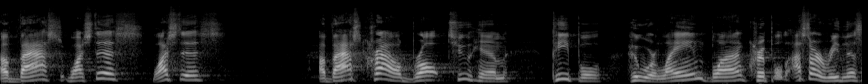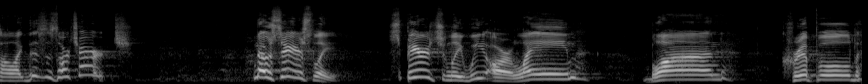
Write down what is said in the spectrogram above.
A vast, watch this, watch this. A vast crowd brought to him people who were lame, blind, crippled. I started reading this, I was like, this is our church. No, seriously. Spiritually, we are lame, blind, crippled,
